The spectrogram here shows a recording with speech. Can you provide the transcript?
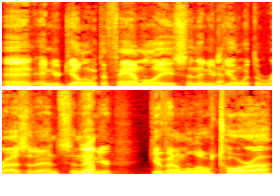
and, and you're dealing with the families, and then you're dealing with the residents, and then you're giving them a little Torah.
